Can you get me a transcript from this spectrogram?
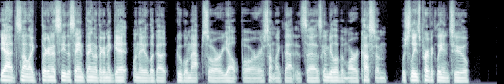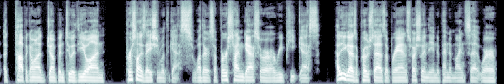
Yeah it's not like they're going to see the same thing that they're going to get when they look at google maps or yelp or something like that. It's uh, it's going to be a little bit more custom which leads perfectly into a topic i want to jump into with you on personalization with guests whether it's a first time guest or a repeat guest how do you guys approach that as a brand, especially in the independent mindset where,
